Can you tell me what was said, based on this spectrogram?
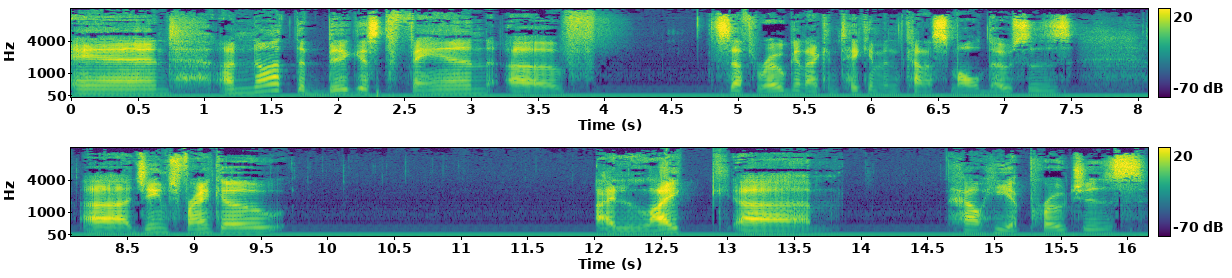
and I'm not the biggest fan of Seth Rogen. I can take him in kind of small doses. Uh, James Franco, I like um, how he approaches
